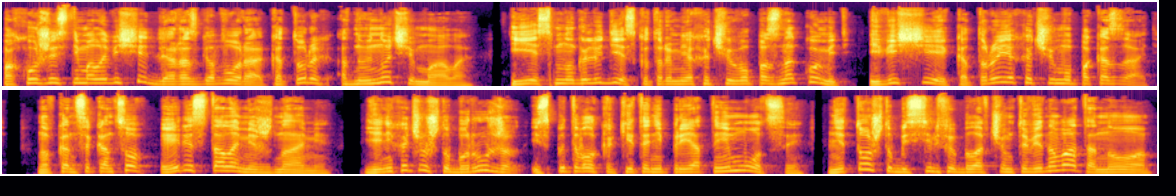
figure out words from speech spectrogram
Похоже, есть немало вещей для разговора, которых одной ночи мало. Есть много людей, с которыми я хочу его познакомить, и вещей, которые я хочу ему показать. Но в конце концов, Эри стала между нами. Я не хочу, чтобы Руджер испытывал какие-то неприятные эмоции. Не то, чтобы Сильфи была в чем-то виновата, но...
